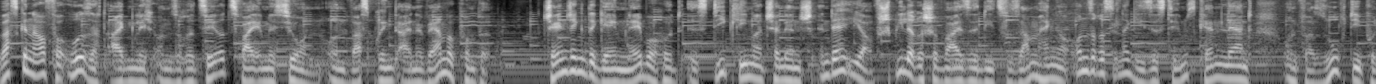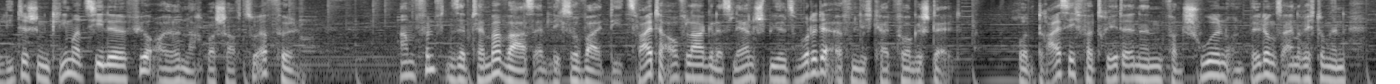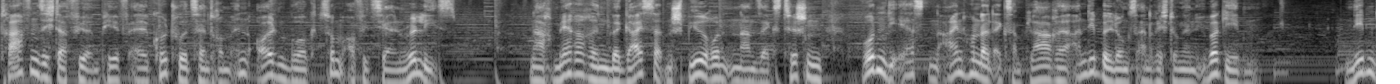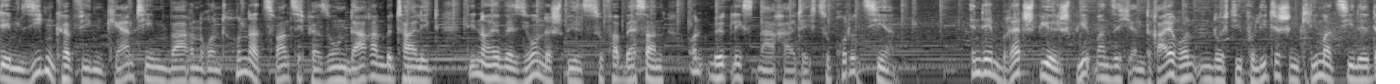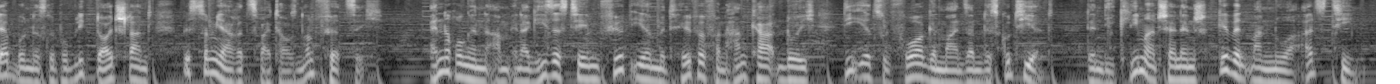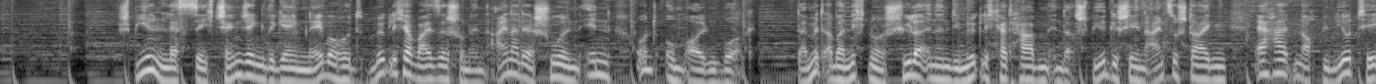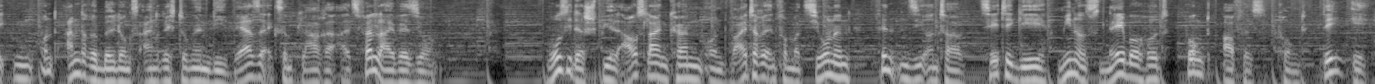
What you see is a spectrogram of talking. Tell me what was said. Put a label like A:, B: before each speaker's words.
A: Was genau verursacht eigentlich unsere CO2-Emissionen und was bringt eine Wärmepumpe? Changing the Game Neighborhood ist die Klima-Challenge, in der ihr auf spielerische Weise die Zusammenhänge unseres Energiesystems kennenlernt und versucht, die politischen Klimaziele für eure Nachbarschaft zu erfüllen. Am 5. September war es endlich soweit. Die zweite Auflage des Lernspiels wurde der Öffentlichkeit vorgestellt. Rund 30 VertreterInnen von Schulen und Bildungseinrichtungen trafen sich dafür im PFL Kulturzentrum in Oldenburg zum offiziellen Release. Nach mehreren begeisterten Spielrunden an sechs Tischen wurden die ersten 100 Exemplare an die Bildungseinrichtungen übergeben. Neben dem siebenköpfigen Kernteam waren rund 120 Personen daran beteiligt, die neue Version des Spiels zu verbessern und möglichst nachhaltig zu produzieren. In dem Brettspiel spielt man sich in drei Runden durch die politischen Klimaziele der Bundesrepublik Deutschland bis zum Jahre 2040. Änderungen am Energiesystem führt ihr mit Hilfe von Handkarten durch, die ihr zuvor gemeinsam diskutiert. Denn die Klima-Challenge gewinnt man nur als Team. Spielen lässt sich Changing the Game Neighborhood möglicherweise schon in einer der Schulen in und um Oldenburg. Damit aber nicht nur SchülerInnen die Möglichkeit haben, in das Spielgeschehen einzusteigen, erhalten auch Bibliotheken und andere Bildungseinrichtungen diverse Exemplare als Verleihversion. Wo Sie das Spiel ausleihen können und weitere Informationen finden Sie unter ctg-neighborhood.office.de.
